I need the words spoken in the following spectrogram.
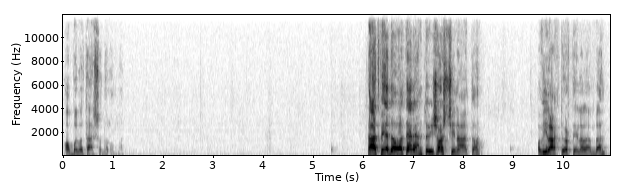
abban a társadalomban. Tehát például a teremtő is azt csinálta a világtörténelemben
